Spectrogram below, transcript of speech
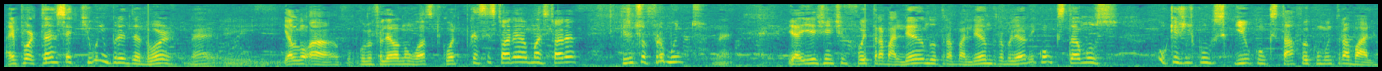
a importância que o empreendedor, né, e ela, como eu falei, ela não gosta que conte, porque essa história é uma história que a gente sofreu muito, né? E aí a gente foi trabalhando, trabalhando, trabalhando e conquistamos o que a gente conseguiu conquistar foi com muito trabalho.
